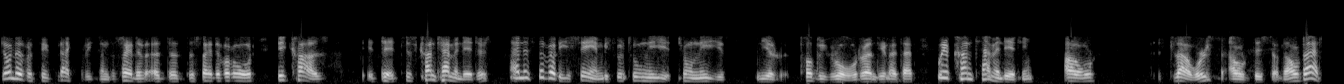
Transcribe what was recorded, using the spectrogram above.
don't ever pick blackberries on the side of uh, the, the side of a road because it, it is contaminated, and it's the very same if you're too near, too near near public road or anything like that. We're contaminating our flowers, our this and our that.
